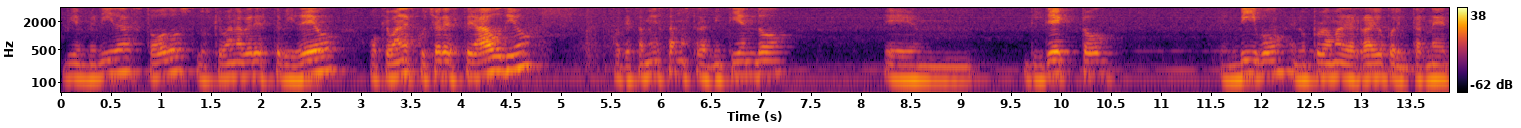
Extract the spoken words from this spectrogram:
Bienvenidas todos los que van a ver este video o que van a escuchar este audio, porque también estamos transmitiendo en directo, en vivo, en un programa de radio por internet.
